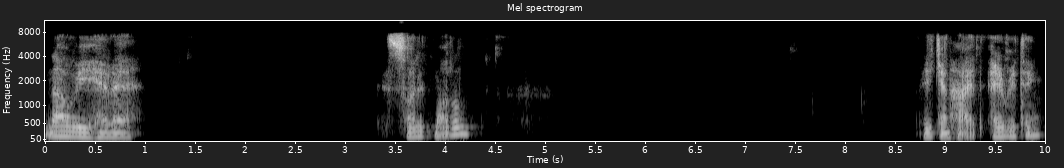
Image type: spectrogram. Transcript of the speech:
Now we have a, a solid model. We can hide everything.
